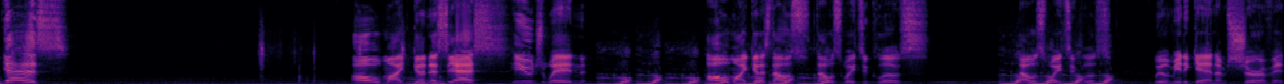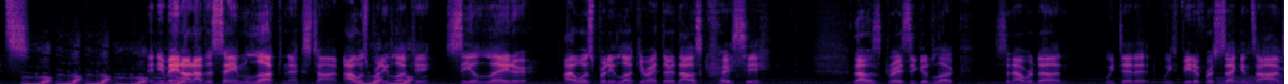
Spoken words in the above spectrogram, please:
Yes. Oh my goodness, yes. Huge win. Oh my goodness, that was that was way too close. That was way too close. We will meet again, I'm sure of it. And you may not have the same luck next time. I was pretty lucky. See you later. I was pretty lucky right there. That was crazy. That was crazy good luck. So now we're done. We did it. We beat it for a second time.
